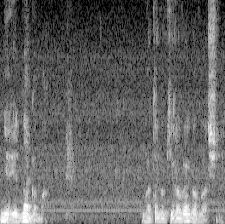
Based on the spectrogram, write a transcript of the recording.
Nie, jednego ma. Chyba tego kierowego właśnie.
